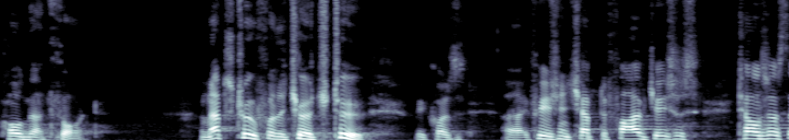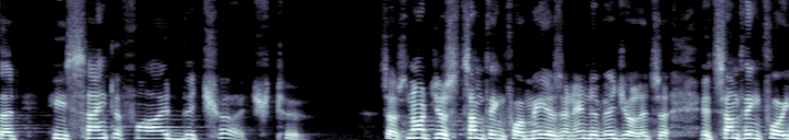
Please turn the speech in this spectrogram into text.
Hold that thought. And that's true for the church too, because uh, Ephesians chapter 5, Jesus tells us that he sanctified the church too. So it's not just something for me as an individual, it's, a, it's something for,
